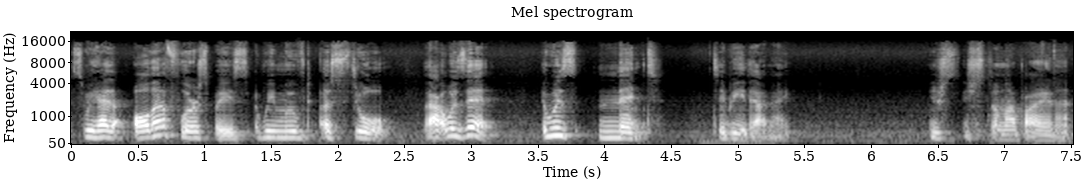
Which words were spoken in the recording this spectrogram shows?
So we had all that floor space. We moved a stool. That was it. It was meant to be that night. You're, you're still not buying it.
